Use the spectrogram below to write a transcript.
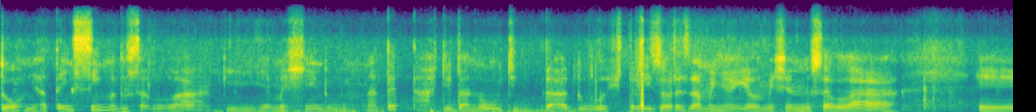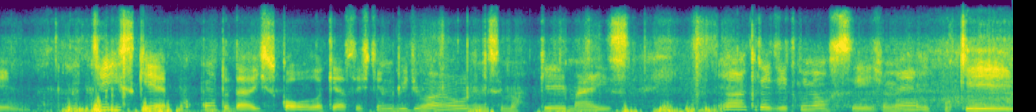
dorme até em cima do celular e ia mexendo até tarde da noite, dá duas, três horas da manhã e ela mexendo no celular. É, diz que é por conta da escola, que é assistindo vídeo aula, não sei mais o que, mas eu acredito que não seja, né? Porque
